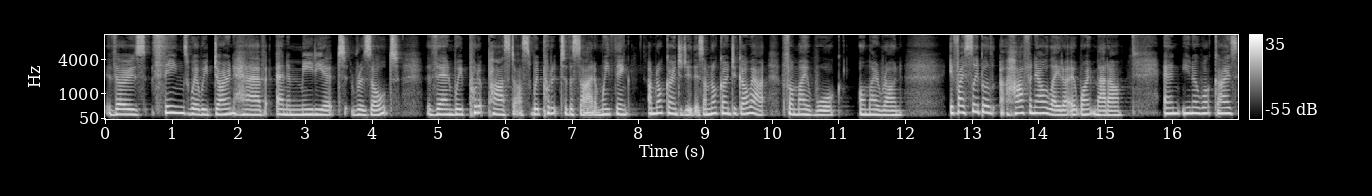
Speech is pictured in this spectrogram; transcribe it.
those things where we don't have an immediate result, then we put it past us. We put it to the side and we think, I'm not going to do this. I'm not going to go out for my walk or my run. If I sleep a half an hour later, it won't matter. And you know what, guys?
